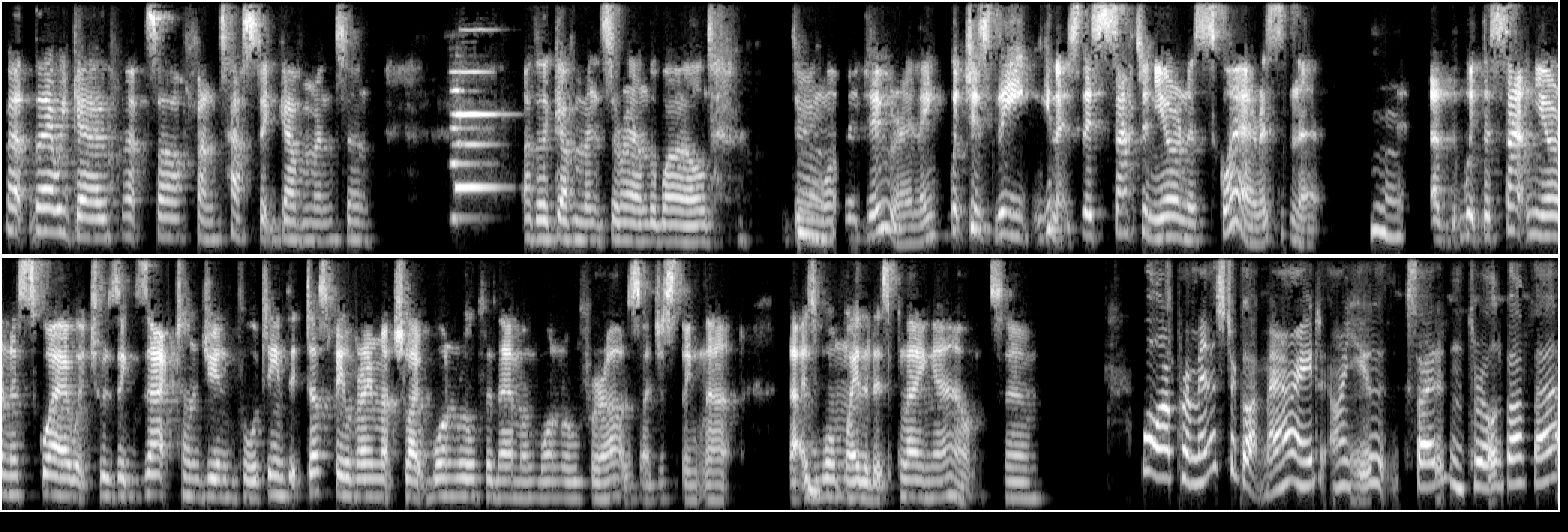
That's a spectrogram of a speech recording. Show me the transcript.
But there we go. That's our fantastic government and other governments around the world doing mm. what they do, really. Which is the you know it's this Saturn Uranus square, isn't it? Mm. Uh, with the Saturn Uranus square, which was exact on June 14th, it does feel very much like one rule for them and one rule for us. I just think that that is one way that it's playing out. So. Well, our prime minister got married. Aren't you excited and thrilled about that?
